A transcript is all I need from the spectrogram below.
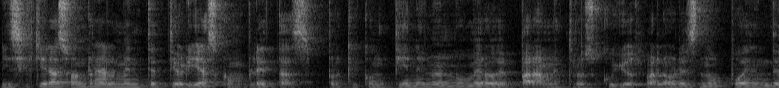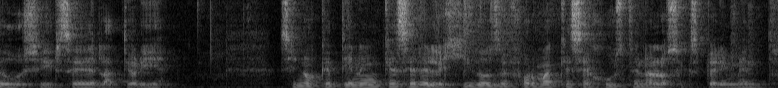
Ni siquiera son realmente teorías completas, porque contienen un número de parámetros cuyos valores no pueden deducirse de la teoría sino que tienen que ser elegidos de forma que se ajusten a los experimentos.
